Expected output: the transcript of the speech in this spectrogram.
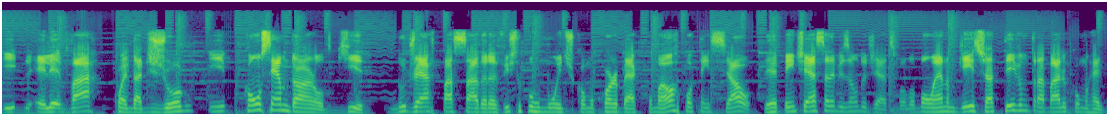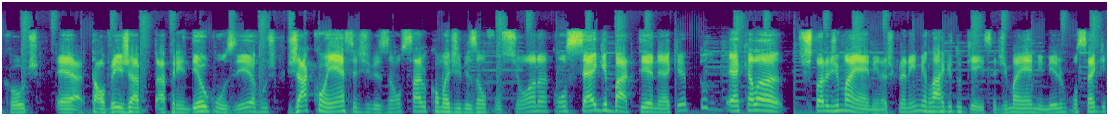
E elevar qualidade de jogo. E com o Sam Darnold, que no draft passado era visto por muitos como quarterback com maior potencial, de repente essa era a visão do Jets. Falou, bom, Adam Gates já teve um trabalho como head coach, é, talvez já aprendeu com os erros, já conhece a divisão, sabe como a divisão funciona, consegue bater, né? Que é, é aquela história de Miami, né? Acho que não é nem milagre do Gates, é de Miami mesmo, consegue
